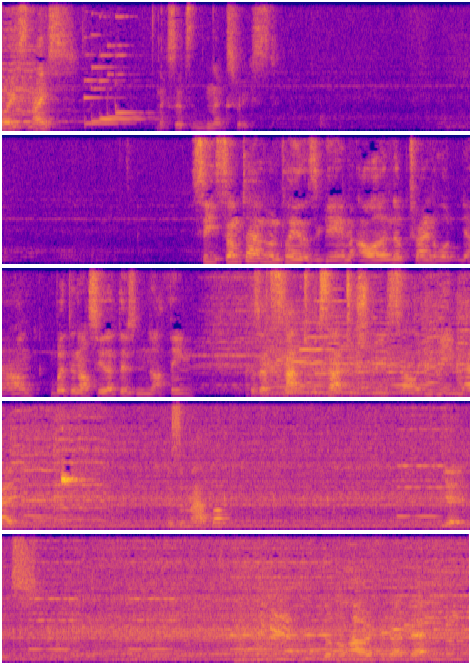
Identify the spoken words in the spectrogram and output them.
Place, nice. Next that's the next race. See, sometimes when playing this game, I'll end up trying to look down, but then I'll see that there's nothing, because that's not too, it's not two screens. It's not like a gamepad. Is the map up? Yeah, it is. Don't know how I forgot that.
